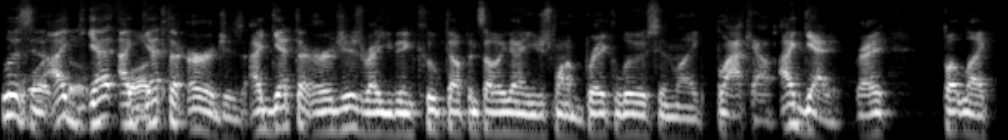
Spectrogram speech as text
listen What i the get i get the urges i get the urges right you've been cooped up and stuff like that and you just want to break loose and like blackout i get it right but like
